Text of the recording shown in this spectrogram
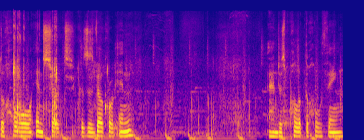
the whole insert because it's velcroed in and just pull up the whole thing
